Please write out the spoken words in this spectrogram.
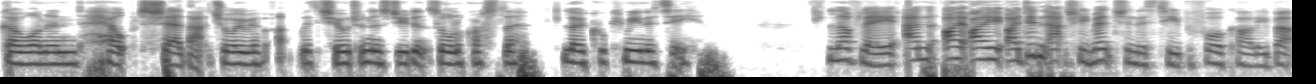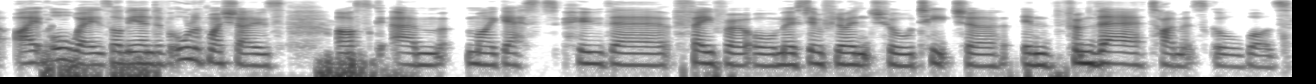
go on and help share that joy with with children and students all across the local community. Lovely. And I, I, I, didn't actually mention this to you before, Carly, but I always, on the end of all of my shows, ask um, my guests who their favourite or most influential teacher in from their time at school was.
